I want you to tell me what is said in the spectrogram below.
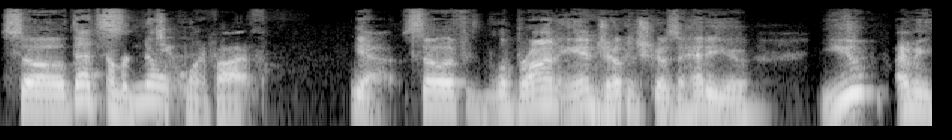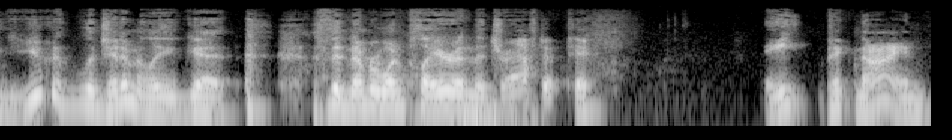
So that's Number no two point five. yeah. So if LeBron and Jokic goes ahead of you, you I mean you could legitimately get the number one player in the draft at pick eight, pick nine,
